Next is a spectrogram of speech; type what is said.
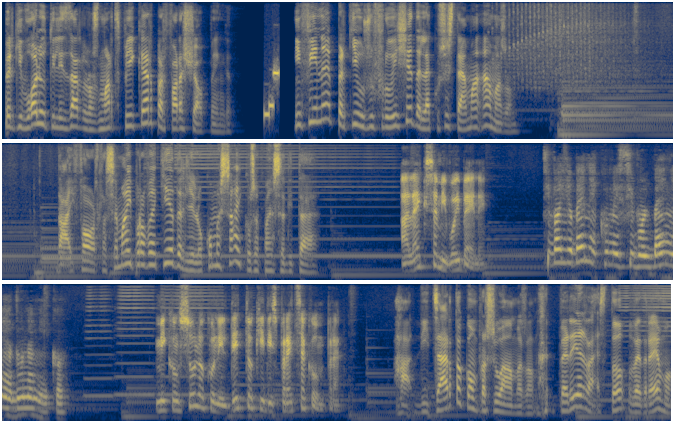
Per chi vuole utilizzare lo smart speaker per fare shopping Infine, per chi usufruisce dell'ecosistema Amazon. Dai, forza, se mai provi a chiederglielo, come sai cosa pensa di te? Alexa, mi vuoi bene? Ti voglio bene come si vuol bene ad un amico. Mi consolo con il detto chi disprezza compra. Ah, di certo compro su Amazon. per il resto, vedremo.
